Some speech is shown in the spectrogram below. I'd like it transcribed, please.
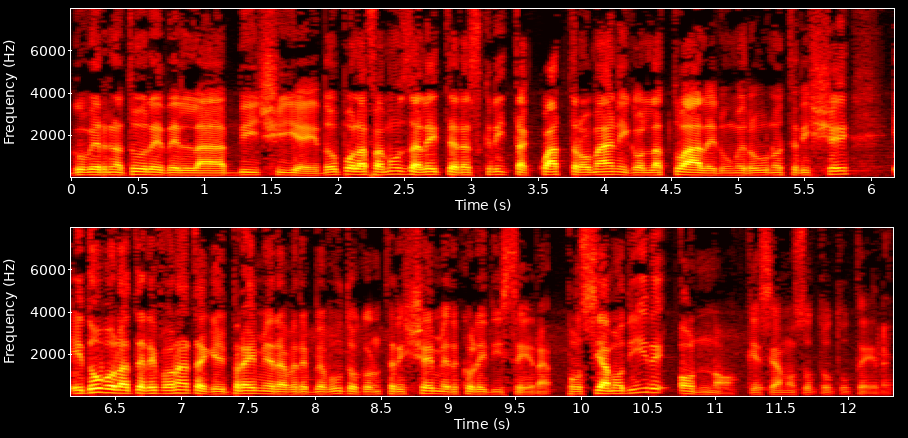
governatore della BCE. Dopo la famosa lettera scritta a quattro mani con l'attuale numero uno Trichet e dopo la telefonata che il Premier avrebbe avuto con Trichet mercoledì sera, possiamo dire o no che siamo sotto tutela?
